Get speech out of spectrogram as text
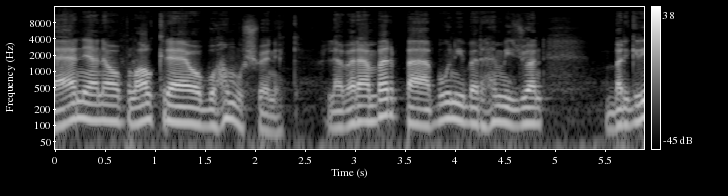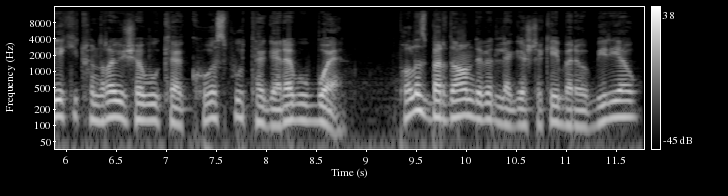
لایەنیانەوە بڵاو کرایەوە بۆ هەموو شوێنێک. لە بەرامبەر بە بوونی بەرهەمی جوان، بەرگریەکی توندڕەویش هەبوو کە کۆسپ و تەگەرە بوو بۆیان. پۆلس بەردەوام دەبێت لە گەشتەکەی بەرەو بیریا و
